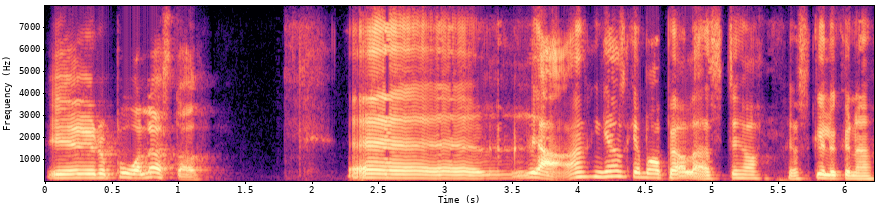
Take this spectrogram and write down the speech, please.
är du påläst då? Eh, ja, ganska bra påläst. Ja, jag skulle kunna.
